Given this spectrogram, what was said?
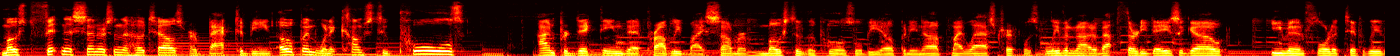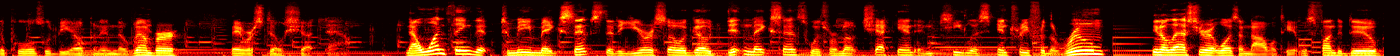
Most fitness centers in the hotels are back to being opened. When it comes to pools, I'm predicting that probably by summer, most of the pools will be opening up. My last trip was, believe it or not, about 30 days ago. Even in Florida, typically the pools would be open in November. They were still shut down. Now, one thing that to me makes sense that a year or so ago didn't make sense was remote check in and keyless entry for the room. You know, last year it was a novelty. It was fun to do.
